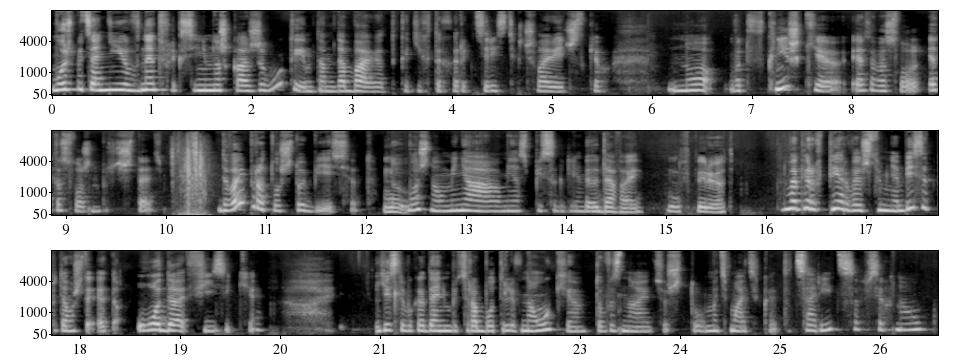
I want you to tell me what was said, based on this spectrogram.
Может быть, они в Netflix немножко оживут и им там добавят каких-то характеристик человеческих. Но вот в книжке этого слож... это сложно прочитать. Давай про то, что бесит. Ну, Можно? У меня, у меня список э, длинный. давай, вперед. Ну, во-первых, первое, что меня бесит, потому что это ода физики. Если вы когда-нибудь работали в науке, то вы знаете, что математика это царица всех наук.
